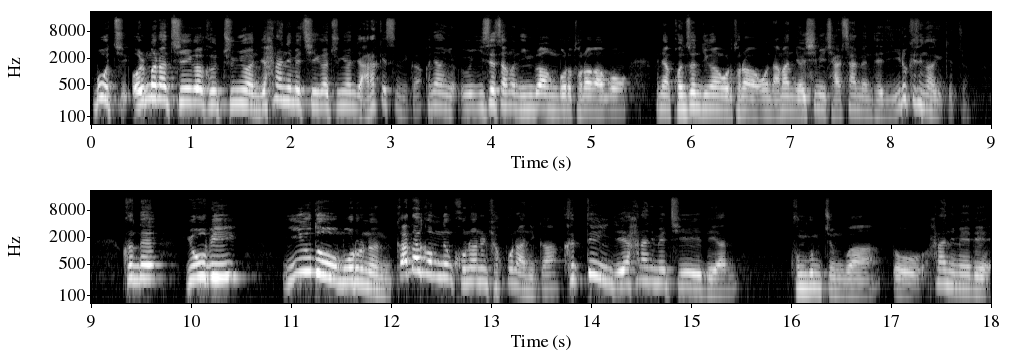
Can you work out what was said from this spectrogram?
뭐 지- 얼마나 지혜가 그 중요한지 하나님의 지혜가 중요한지 알았겠습니까? 그냥 이 세상은 인과응보로 돌아가고 그냥 권선징악으로 돌아가고 나만 열심히 잘 살면 되지 이렇게 생각했겠죠. 그런데 욥이 이유도 모르는 까닭 없는 고난을 겪고 나니까 그때 이제 하나님의 지혜에 대한 궁금증과 또 하나님의 대-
